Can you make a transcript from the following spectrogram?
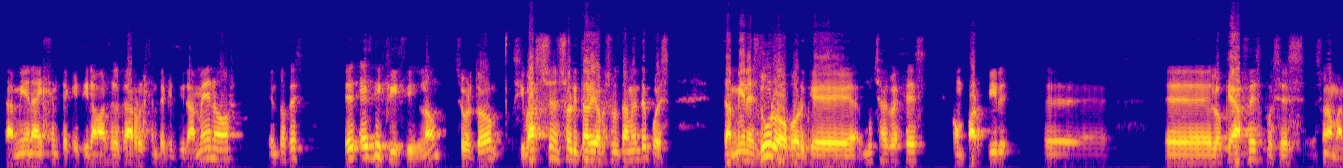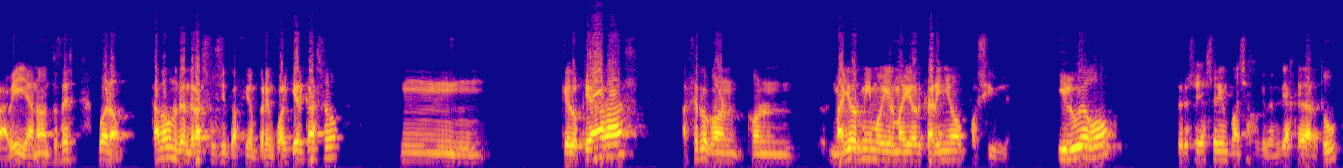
también hay gente que tira más del carro y gente que tira menos. Entonces, es, difícil, ¿no? Sobre todo, si vas en solitario absolutamente, pues también es duro, porque muchas veces compartir eh, eh, lo que haces, pues es, es una maravilla, ¿no? Entonces, bueno, cada uno tendrá su situación, pero en cualquier caso, mm, que lo que hagas, hacerlo con, con el mayor mimo y el mayor cariño posible. Y luego, pero eso ya sería un consejo que tendrías que dar tú,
